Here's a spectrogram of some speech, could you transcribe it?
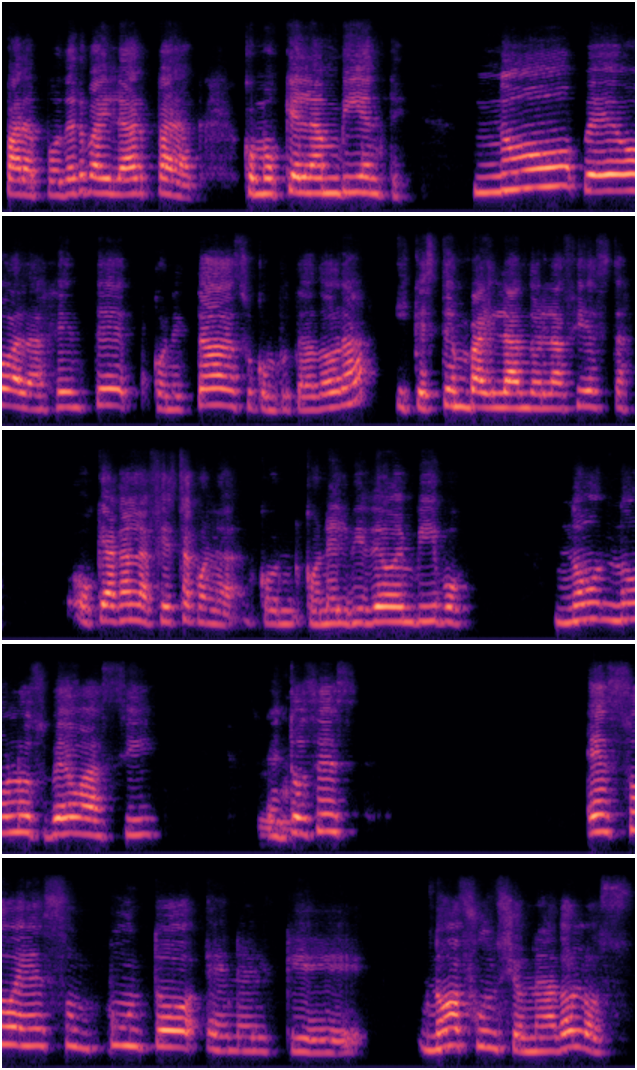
para poder bailar, para como que el ambiente. No veo a la gente conectada a su computadora y que estén bailando en la fiesta o que hagan la fiesta con, la, con, con el video en vivo. No, no los veo así. sí, Entonces, eso es un punto en el que no ha funcionado los,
